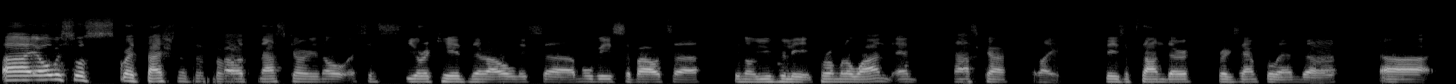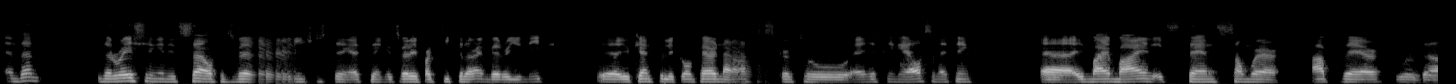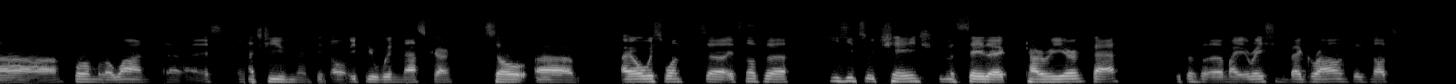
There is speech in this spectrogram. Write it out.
I always was quite passionate about NASCAR. You know, since you're a kid, there are all these uh, movies about, uh, you know, usually Formula One and NASCAR, like Days of Thunder, for example, and uh, uh, and then the racing in itself is very interesting. I think it's very particular and very unique uh, you can't really compare NASCAR to anything else. And I think uh, in my mind, it stands somewhere up there with uh, Formula One uh, as an achievement. You know, if you win NASCAR. So uh, I always want. Uh, it's not easy to change, let's say, the career path because my racing background is not,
